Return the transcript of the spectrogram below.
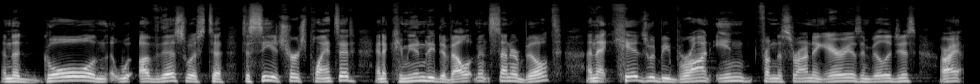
And the goal of this was to, to see a church planted and a community development center built, and that kids would be brought in from the surrounding areas and villages, all right?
